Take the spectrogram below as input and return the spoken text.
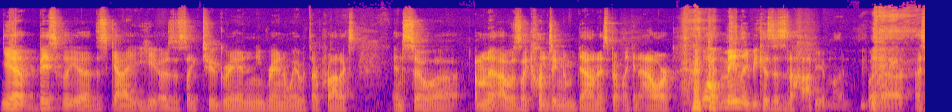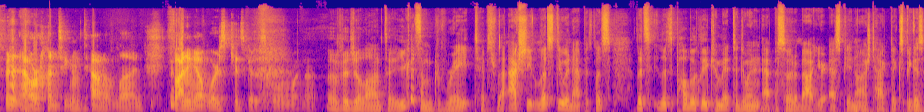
Yeah, basically, uh, this guy he owes us like two grand, and he ran away with our products. and so uh, I'm gonna. I was like hunting them down. I spent like an hour. Well, mainly because this is a hobby of mine. But uh, I spent an hour hunting them down online, finding out where his kids go to school and whatnot. A vigilante. You got some great tips for that. Actually, let's do an episode. Let's let's let's publicly commit to doing an episode about your espionage tactics because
